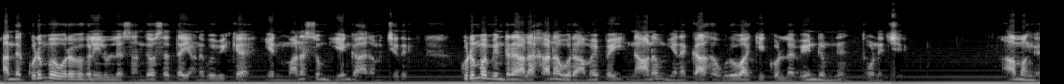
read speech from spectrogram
அந்த குடும்ப உறவுகளில் உள்ள சந்தோஷத்தை அனுபவிக்க என் மனசும் இயங்க ஆரம்பிச்சது. குடும்பம் என்ற அழகான ஒரு அமைப்பை நானும் எனக்காக உருவாக்கி கொள்ள வேண்டும்னு தோணுச்சு. ஆமாங்க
